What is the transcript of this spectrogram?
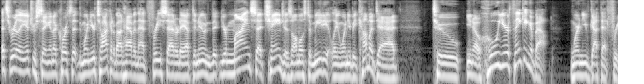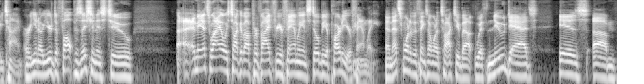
That's really interesting. And of course, when you're talking about having that free Saturday afternoon, your mindset changes almost immediately when you become a dad to, you know, who you're thinking about when you've got that free time. Or, you know, your default position is to I mean, that's why I always talk about provide for your family and still be a part of your family. And that's one of the things I want to talk to you about with new dads is um,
